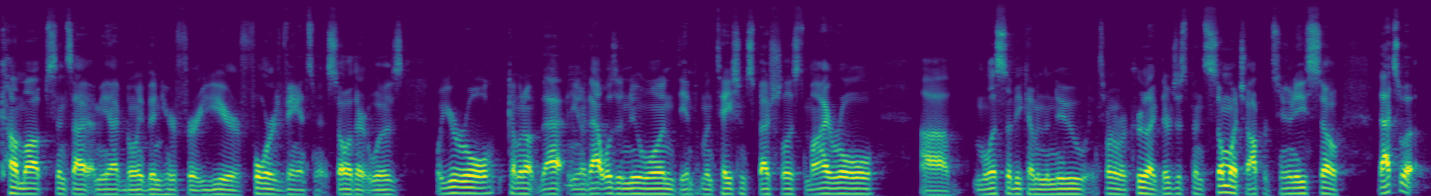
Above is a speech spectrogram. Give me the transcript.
come up since I, I mean, I've only been here for a year for advancement. So, whether it was well, your role coming up that you know that was a new one. The implementation specialist, my role, uh, Melissa becoming the new internal recruiter. Like there's just been so much opportunity. So that's what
